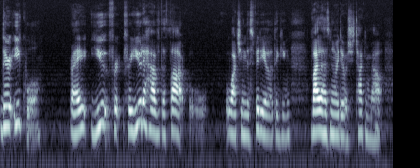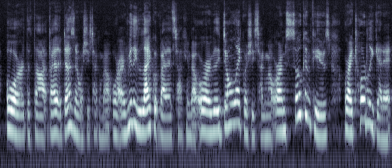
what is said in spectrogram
They're equal, right? You for for you to have the thought, watching this video thinking Violet has no idea what she's talking about, or the thought Violet does know what she's talking about, or I really like what Violet's talking about, or I really don't like what she's talking about, or I'm so confused, or I totally get it.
